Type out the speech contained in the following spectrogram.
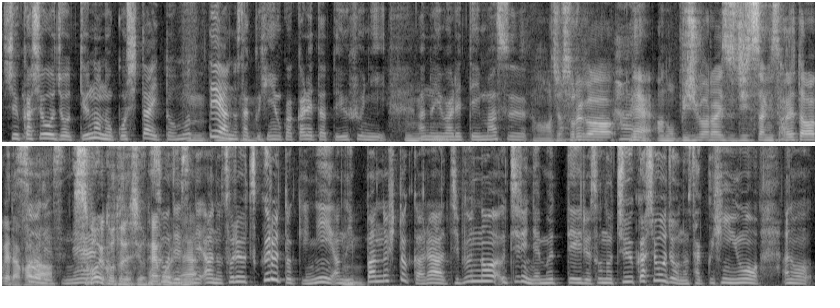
秋華少女っていうのを残したいと思って、うんうんうんあの作品を書かれたというふうに、うんうん。あの言われています。あーじゃあそれがね、はい。あのビジュアライズ実際にされたわけだからそうですねごいことですよね。そうですね。これあのそれを作るときにあのうん一般の人から自分のうちに眠っているその中華少女の作品をあの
